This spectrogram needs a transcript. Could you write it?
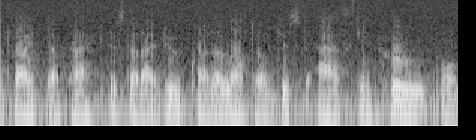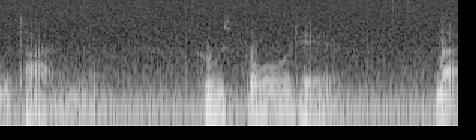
Advaita practice that I do quite a lot of, just asking who all the time. You know. Who's bored here? Not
